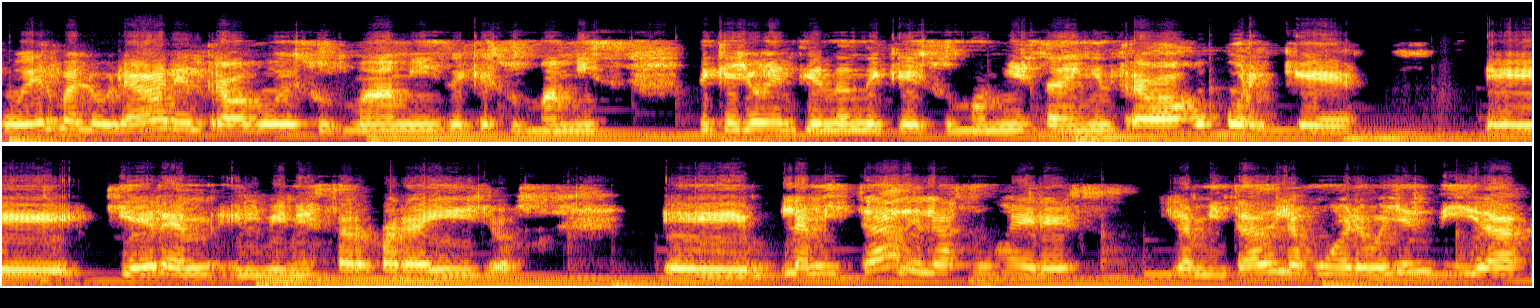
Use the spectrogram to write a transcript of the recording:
poder valorar el trabajo de sus mamis, de que sus mamis, de que ellos entiendan de que sus mamis están en el trabajo porque eh, quieren el bienestar para ellos. Eh, la mitad de las mujeres, la mitad de las mujeres hoy en día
